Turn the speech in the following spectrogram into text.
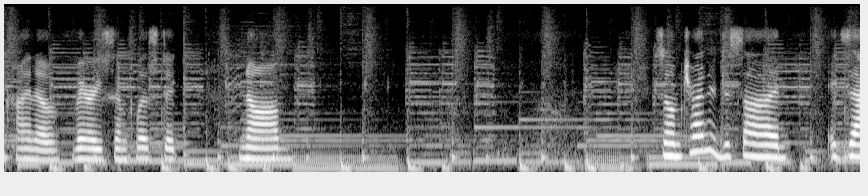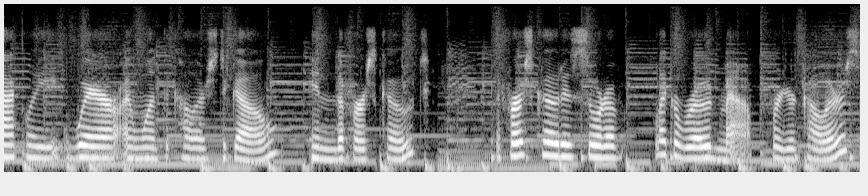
kind of very simplistic knob. So I'm trying to decide exactly where I want the colors to go in the first coat. The first coat is sort of like a road map for your colors,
